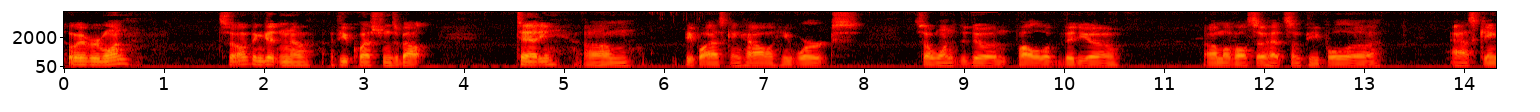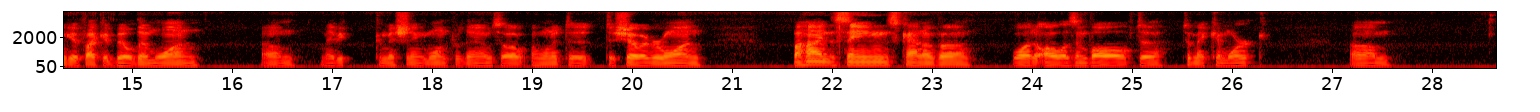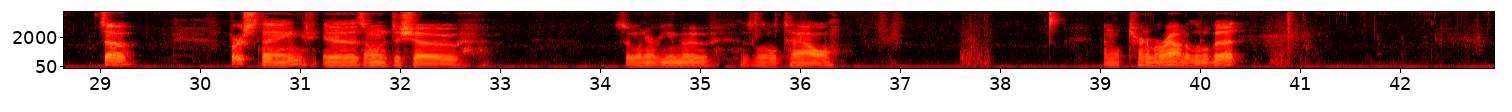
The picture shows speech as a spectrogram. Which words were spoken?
Hello everyone. So I've been getting a, a few questions about Teddy. Um, people asking how he works. So I wanted to do a follow-up video. Um, I've also had some people uh, asking if I could build them one. Um, maybe commissioning one for them. So I wanted to, to show everyone behind the scenes kind of uh, what all is involved to, to make him work. Um, so First thing is I wanted to show, so whenever you move his little towel, and I'll turn him around a little bit.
